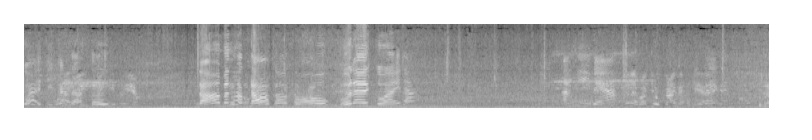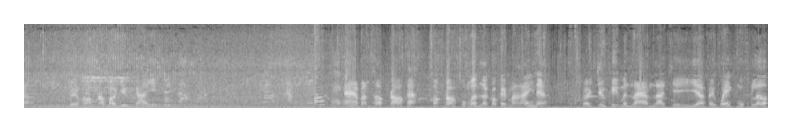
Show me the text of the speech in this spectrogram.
quá thì chị cắt làm tư. Đó bánh hot đó có cô. bữa nay cô ấy đó ăn gì đấy á cái này bao nhiêu cái vậy hả dạ. Điều hot đó bao nhiêu cái vậy chị? À bánh hot đó à hot đó của mình là có cái máy nè. Rồi trước khi mình làm là chị à, phải quét một lớp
